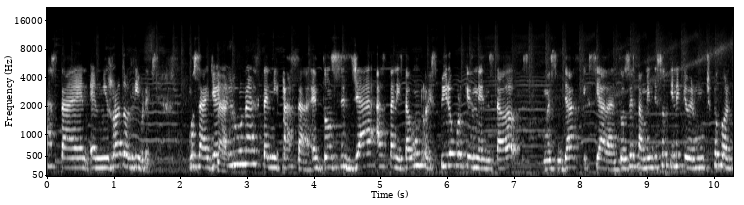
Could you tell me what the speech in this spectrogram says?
hasta en, en mis ratos libres. O sea, ya era luna hasta en mi casa, entonces ya hasta necesitaba un respiro porque me estaba, me sentía asfixiada. Entonces también eso tiene que ver mucho con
